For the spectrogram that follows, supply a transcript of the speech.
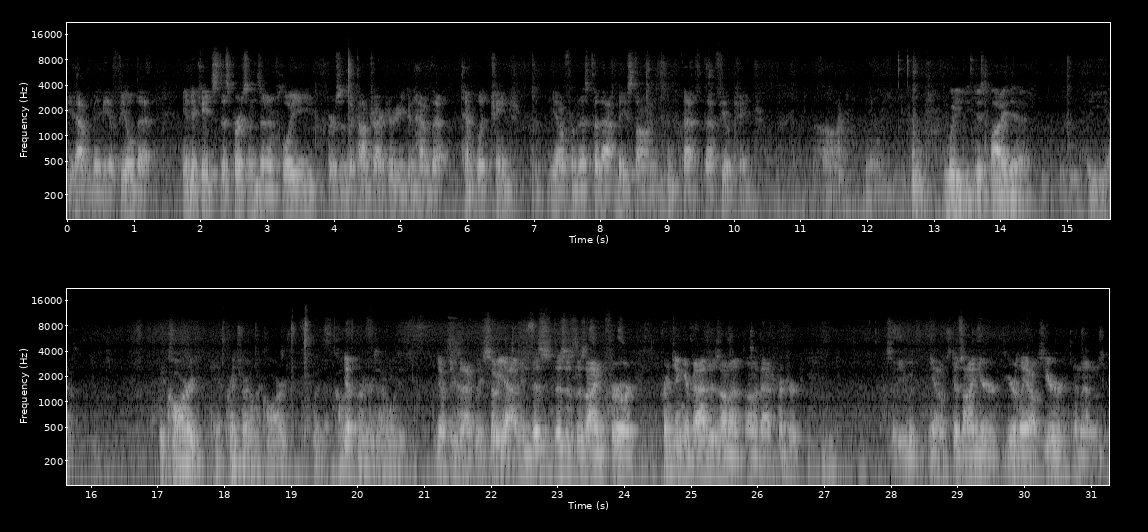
you have maybe a field that indicates this person's an employee versus a contractor, you can have that template change to, you know, from this to that based on that, that field change. Uh, you know, Would you just buy the, the, uh, the card, and it prints right on the card with the color Yep. printer, is that all it? Yep, exactly. So, yeah, I mean, this, this is designed for printing your badges on a, on a badge printer. So you would, you know, design your, your layout here, and then,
